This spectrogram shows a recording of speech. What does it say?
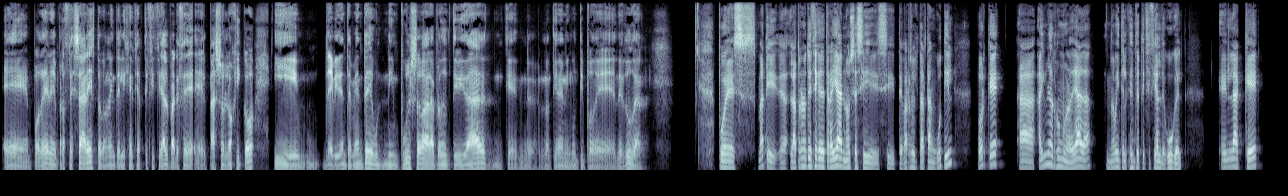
eh, poder eh, procesar esto con una inteligencia artificial parece el paso lógico y evidentemente un impulso a la productividad que no tiene ningún tipo de, duda. Pues, Mati, la otra noticia que te traía, no sé si, te va a resultar tan útil, porque ah, hay una rumoreada nueva inteligencia artificial de Google en la que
